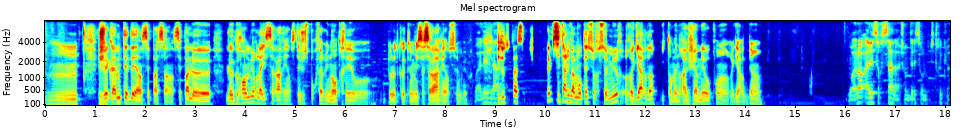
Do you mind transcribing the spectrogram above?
Hmm, je vais quand même t'aider, hein, c'est pas ça. hein. C'est pas le, le grand mur là, il sert à rien. C'était juste pour faire une entrée au, de l'autre côté, mais ça sert à rien ce mur. Ouais, allez là. Puis de toute façon, même si t'arrives à monter sur ce mur, regarde, hein, il t'emmènera jamais au point, hein, regarde bien. Ou alors aller sur ça là. J'ai envie d'aller sur le petit truc là.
